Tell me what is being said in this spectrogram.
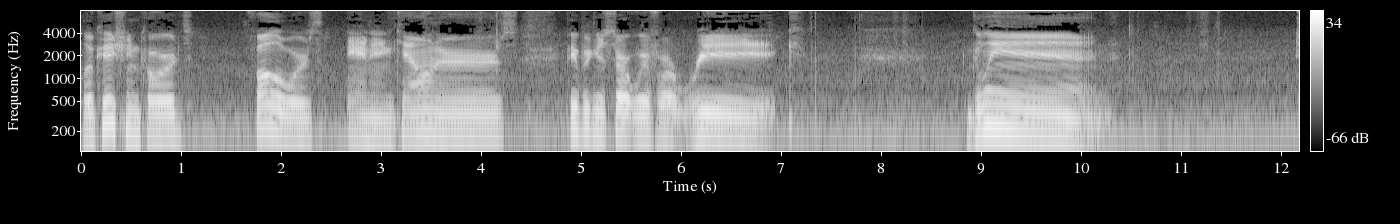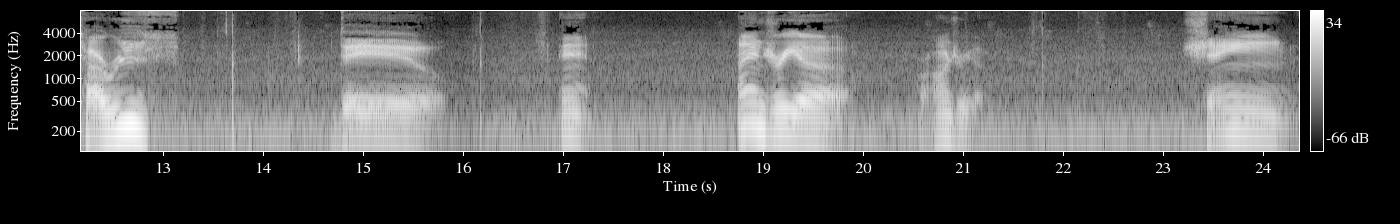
location cards, followers, and encounters. People you can start with are Rick, Glenn, Tyrese, Dale, and Andrea. Or Andrea, Shane.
